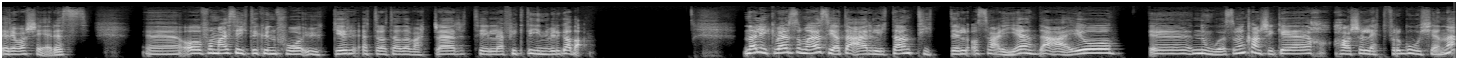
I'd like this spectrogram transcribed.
reverseres. Eh, og for meg så gikk det kun få uker etter at jeg hadde vært der, til jeg fikk det innvilga, da. Men allikevel så må jeg si at det er litt av en tittel å svelge. Det er jo eh, noe som en kanskje ikke har så lett for å godkjenne.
